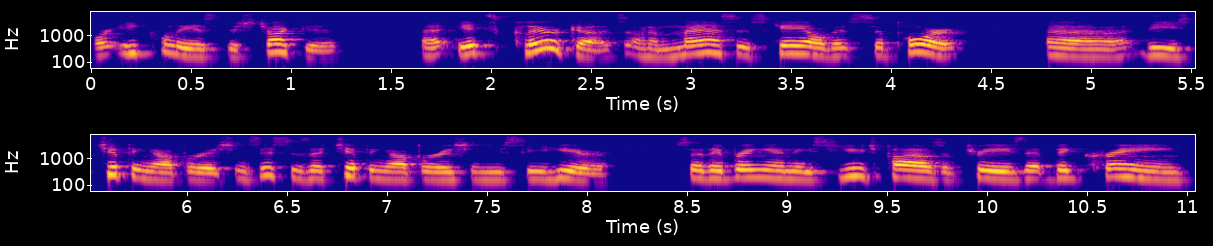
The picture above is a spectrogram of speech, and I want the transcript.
or equally as destructive. Uh, it's clear cuts on a massive scale that support uh, these chipping operations. This is a chipping operation you see here. So they bring in these huge piles of trees. That big crane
